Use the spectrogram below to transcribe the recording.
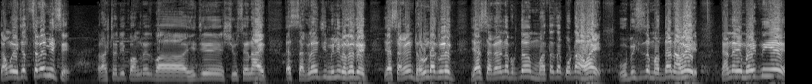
त्यामुळे याच्यात सगळे मिक्स आहे. राष्ट्रवादी काँग्रेस भा ही जी शिवसेना आहेत या सगळ्यांची मिली भगत आहेत या सगळ्यांनी ठरवून टाकलेले आहेत. या सगळ्यांना फक्त मताचा कोटा हवा आहे ओबीसीचं मतदान हवं आहे त्यांना हे माहीत नाही आहे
